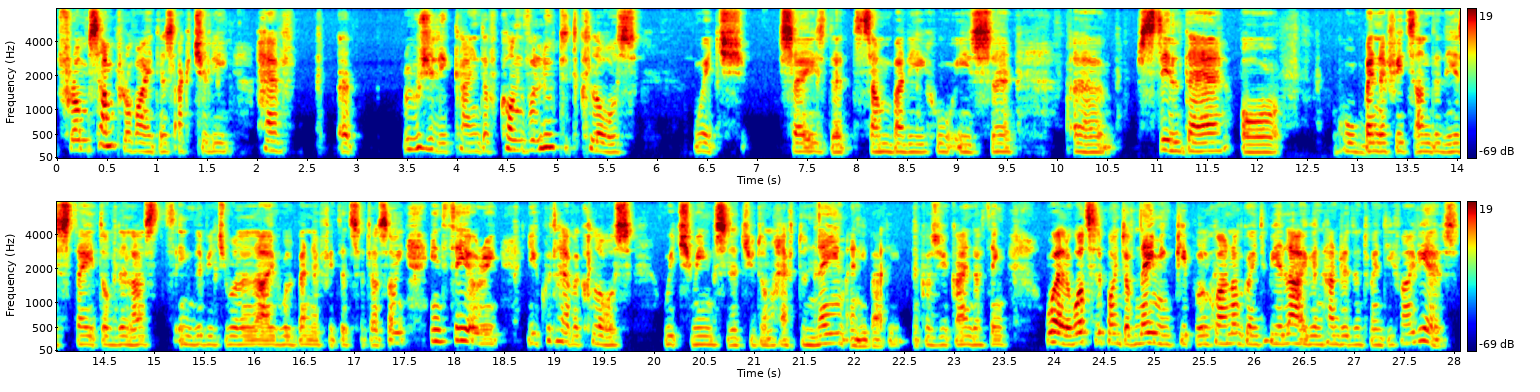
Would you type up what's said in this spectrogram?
from some providers actually have a usually kind of convoluted clause which says that somebody who is uh, uh, still there or who benefits under the estate of the last individual alive will benefit, etc. So, in theory, you could have a clause which means that you don't have to name anybody because you kind of think, well, what's the point of naming people who are not going to be alive in 125 years?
